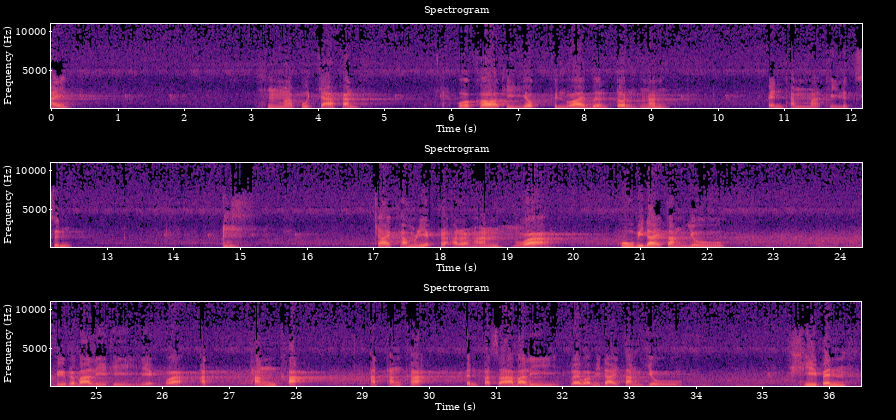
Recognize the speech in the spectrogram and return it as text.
มาพูดจากัน หัวข้อที่ยกขึ้นไว้เบื้องต้นนั้นเป็นธรรมะที่ลึกซึ้งใช้คำเรียกพระอรหันต์ว่าผู้ไม่ได้ตั้งอยู่ คือพระบาลีที่เรียกว่า อัตถังคะ อัตถังคะ เป็นภาษาบาลี แปลว่าไม่ได้ตั้งอยู่ ที่เป็น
